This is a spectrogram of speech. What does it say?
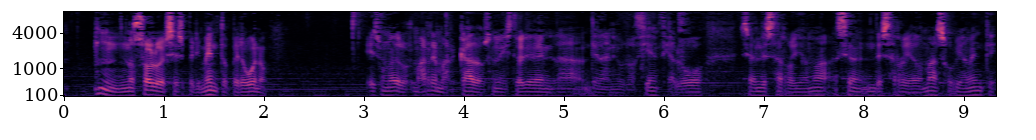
no solo ese experimento, pero bueno, es uno de los más remarcados en la historia de la, neurociencia. Luego se han, desarrollado se han desarrollado más, obviamente.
